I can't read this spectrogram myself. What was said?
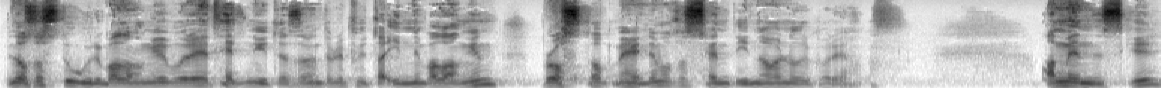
Men det er også store ballonger hvor et helt Nytestament blir putta inn i ballongen, blåst opp med helium og så sendt inn over Nord-Korea av mennesker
